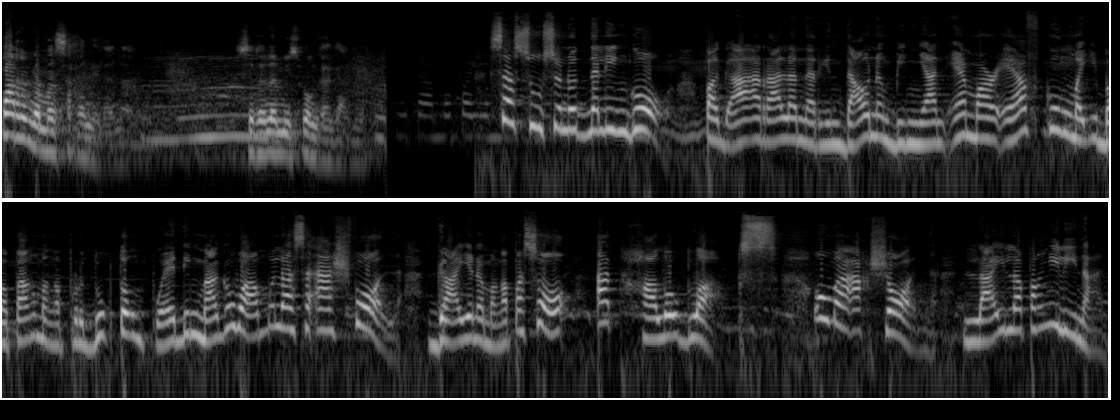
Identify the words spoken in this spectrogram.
para naman sa kanila na. Sila na mismo ang gagamit. Sa susunod na linggo, pag-aaralan na rin daw ng Binyan MRF kung may iba pang mga produktong pwedeng magawa mula sa ashfall, gaya ng mga paso at hollow blocks. Umaaksyon, Laila Pangilinan,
